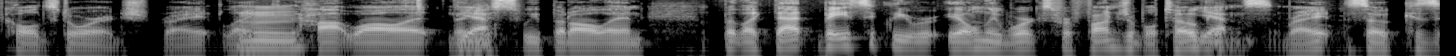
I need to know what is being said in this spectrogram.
cold storage, right? Like Mm. hot wallet, then Yeah. you sweep it all in, but like that basically re- it only works for fungible tokens, right? So because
